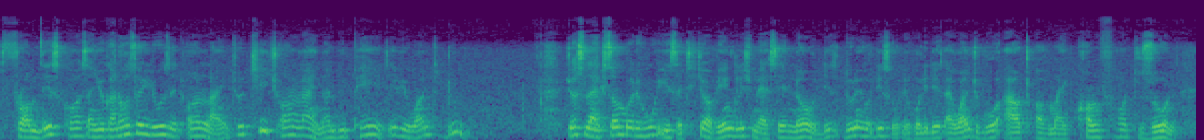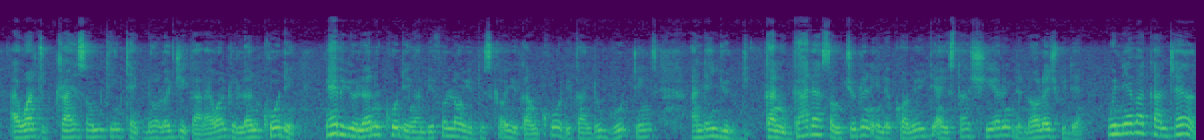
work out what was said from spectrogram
from this course and you can also use it online to teach online and be paid if you want to do. Just like somebody who is a teacher of English may say, no, this, during these holidays, I want to go out of my comfort zone. I want to try something technological. I want to learn coding. Maybe you learn coding and before long you discover you can code, you can do good things, and then you can gather some children in the community and you start sharing the knowledge with them. We never can tell.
